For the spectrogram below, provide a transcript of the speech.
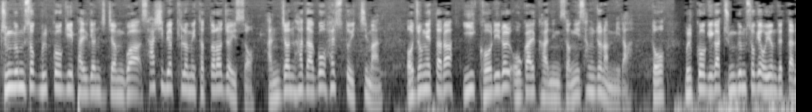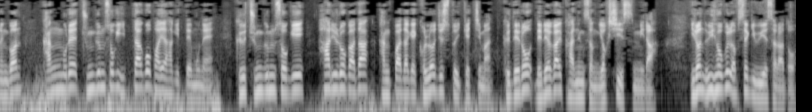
중금속 물고기 발견 지점과 40여 킬로미터 떨어져 있어 안전하다고 할 수도 있지만 어종에 따라 이 거리를 오갈 가능성이 상존합니다. 또 물고기가 중금속에 오염됐다는 건 강물에 중금속이 있다고 봐야 하기 때문에 그 중금속이 하류로 가다 강바닥에 걸러질 수도 있겠지만 그대로 내려갈 가능성 역시 있습니다. 이런 의혹을 없애기 위해서라도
